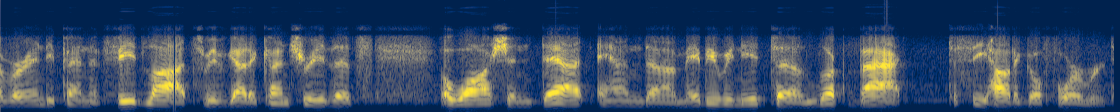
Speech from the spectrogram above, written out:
of our independent feedlots. We've got a country that's awash in debt, and uh, maybe we need to look back to see how to go forward.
